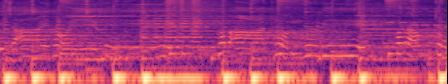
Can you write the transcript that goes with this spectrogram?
ผู้ชายหน่อยมีพระบาทคนดีพระรำตัว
